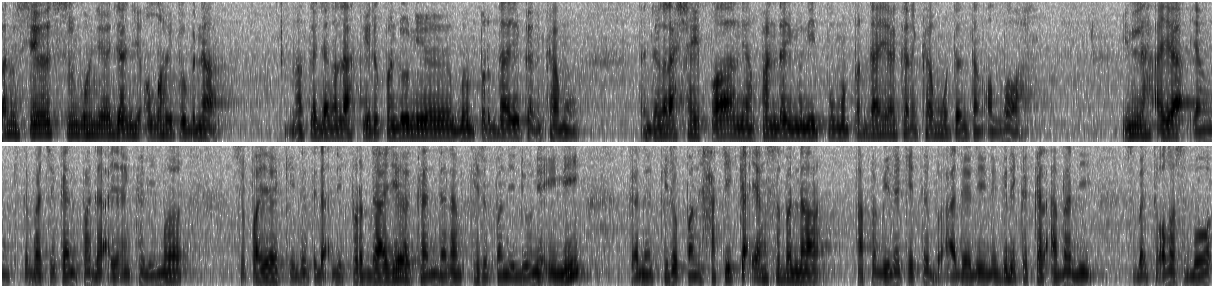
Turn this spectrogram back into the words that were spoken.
manusia, sesungguhnya janji Allah itu benar. Maka janganlah kehidupan dunia memperdayakan kamu. Dan janganlah syaitan yang pandai menipu memperdayakan kamu tentang Allah. Inilah ayat yang kita bacakan pada ayat yang kelima supaya kita tidak diperdayakan dalam kehidupan di dunia ini kerana kehidupan hakikat yang sebenar apabila kita berada di negeri kekal abadi sebab itu Allah sebut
